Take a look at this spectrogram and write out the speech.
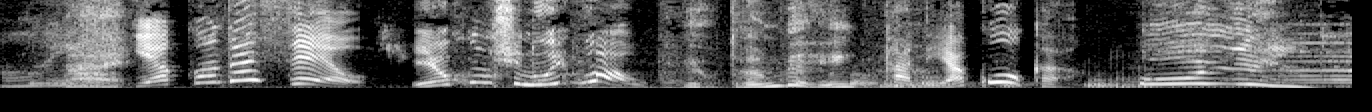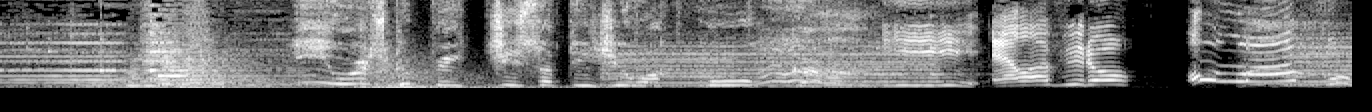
O que aconteceu? Eu continuo igual. Eu também. Cadê a Cuca? Olhem! E eu acho que o feitiço atingiu a Cuca. E ela virou um ovo.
